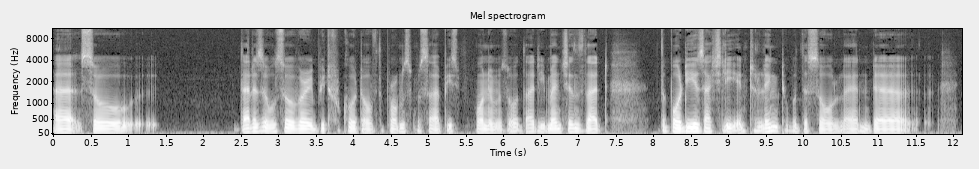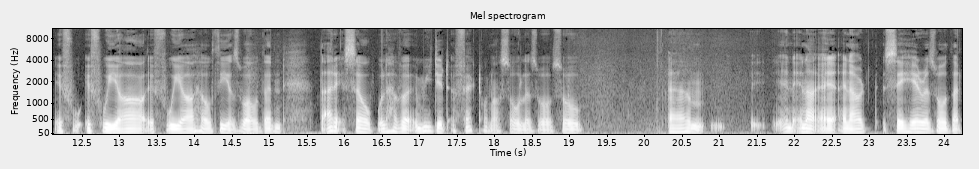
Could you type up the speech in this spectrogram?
Uh, so that is also a very beautiful quote of the promised Messiah, peace be upon him, as well, that he mentions that the body is actually interlinked with the soul, and uh, if if we are if we are healthy as well, then that itself will have an immediate effect on our soul as well. So, um, and and I and I would say here as well that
